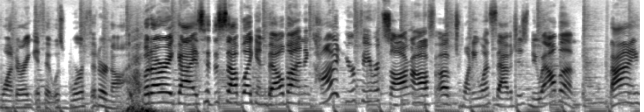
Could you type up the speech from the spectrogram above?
wondering if it was worth it or not. But alright, guys, hit the sub, like, and bell button and comment your favorite song off of 21 Savage's new album. Bye.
